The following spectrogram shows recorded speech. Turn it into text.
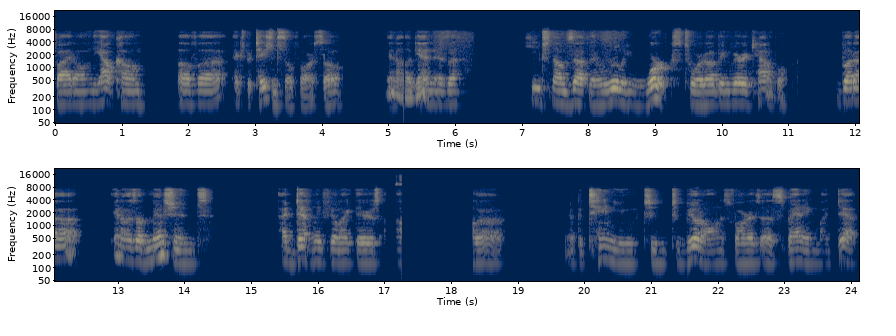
satisfied on the outcome of uh, expectations so far. So, you know, again, there's a huge thumbs up that really works toward uh, being very accountable. But, uh, you know, as I've mentioned, I definitely feel like there's uh, you know continue to to build on as far as uh, spanning my depth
